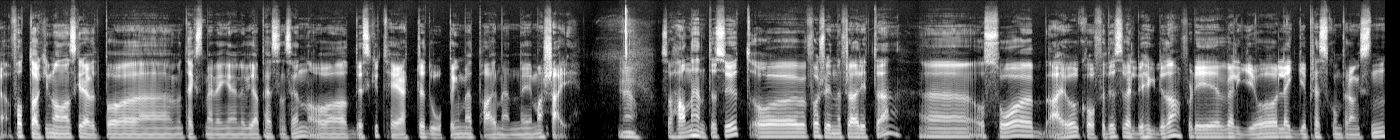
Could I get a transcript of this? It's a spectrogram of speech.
ja, fått tak i noe han har skrevet på uh, tekstmeldinger eller via PC-en sin, og diskuterte doping med et par menn i Marseille. Ja. Så han hentes ut og forsvinner fra rittet. Uh, og så er jo Kofidis veldig hyggelig, da, for de velger jo å legge pressekonferansen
